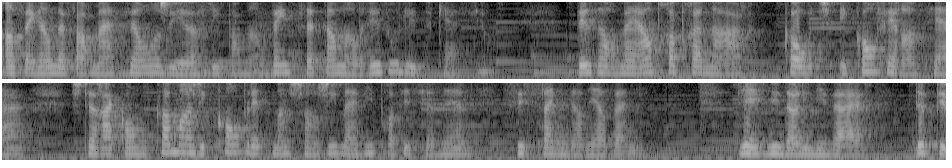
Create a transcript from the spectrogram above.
Enseignante de formation, j'ai œuvré pendant 27 ans dans le réseau de l'éducation. Désormais entrepreneur, coach et conférencière, je te raconte comment j'ai complètement changé ma vie professionnelle ces cinq dernières années. Bienvenue dans l'univers de Ta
